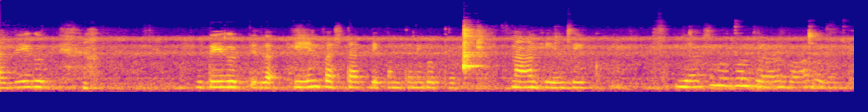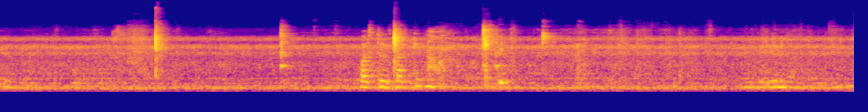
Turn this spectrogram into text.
ಅದೇ ಗೊತ್ತಿಲ್ಲ ಅದೇ ಗೊತ್ತಿಲ್ಲ. ಏನು ಫಸ್ಟ್ ಹಾಕ್ಬೇಕಂತಲೇ ಗೊತ್ತಿಲ್ಲ. ನಾನು ಹೇಳಬೇಕು. ಫಸ್ಟ್ ಸಕ್ಕಿ ಬಿರಿಯಾನಿ ಮಾಡ್ತಾಯಿದ್ದೀನಿ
